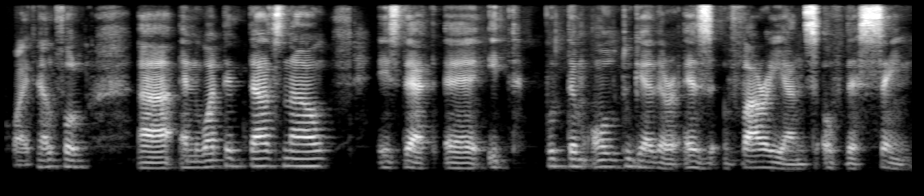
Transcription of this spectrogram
quite helpful. Uh, and what it does now is that uh, it put them all together as variants of the same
